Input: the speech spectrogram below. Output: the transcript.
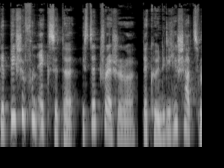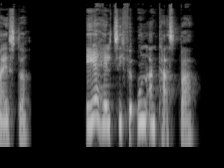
Der Bischof von Exeter ist der Treasurer, der königliche Schatzmeister. Er hält sich für unantastbar.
